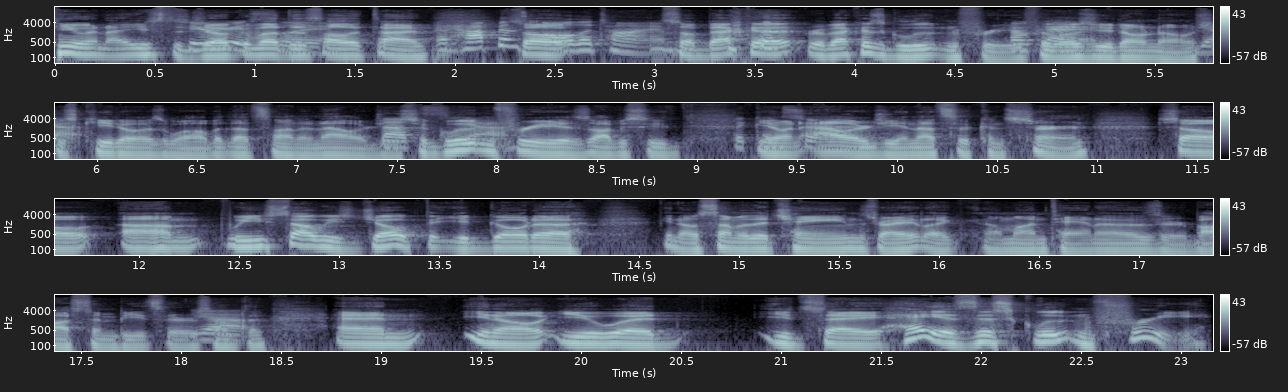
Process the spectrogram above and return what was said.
you and I used to Seriously. joke about this all the time. It happens so, all the time. So Becca, Rebecca's gluten free. Okay. For those of you who don't know, she's yeah. keto as well, but that's not an allergy. That's, so gluten free yeah. is obviously, you know, an allergy, and that's a concern. So um, we used to always joke that you'd go to, you know, some of the chains, right, like you know, Montana's or Boston Pizza or something, and you know, you would you'd say, "Hey, is this gluten free?"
